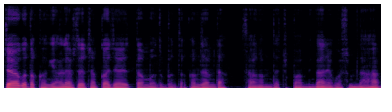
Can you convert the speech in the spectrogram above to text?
저 구독하기 알람 설정까지 했던 모든 분들 감사합니다. 사랑합니다. 축복합니다. 네, 고맙습니다.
